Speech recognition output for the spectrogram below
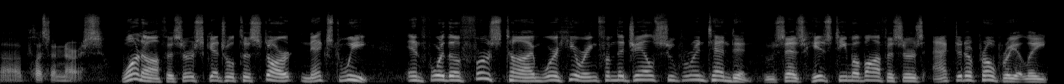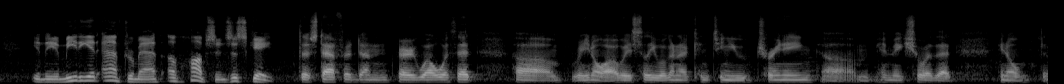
uh, plus a nurse. One officer scheduled to start next week. And for the first time, we're hearing from the jail superintendent, who says his team of officers acted appropriately in the immediate aftermath of Hobson's escape. The staff have done very well with it. Um, you know, obviously, we're going to continue training um, and make sure that, you know, the,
